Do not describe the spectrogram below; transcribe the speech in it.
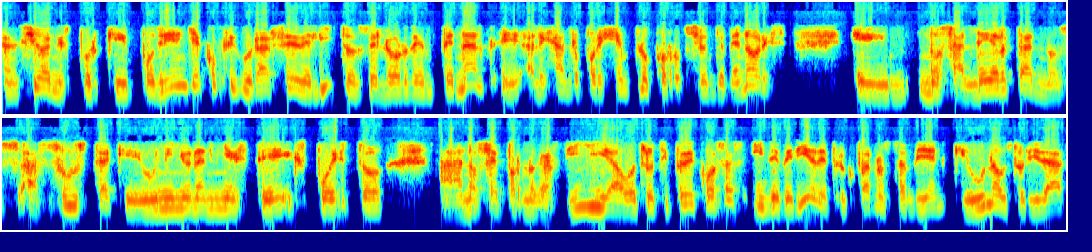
sanciones porque podrían ya configurarse delitos del orden penal. Eh, Alejandro, por ejemplo, corrupción de menores. Eh, nos alerta, nos asusta que un niño o una niña esté expuesto a, no sé, pornografía o otro tipo de cosas y debería de preocuparnos también que una autoridad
